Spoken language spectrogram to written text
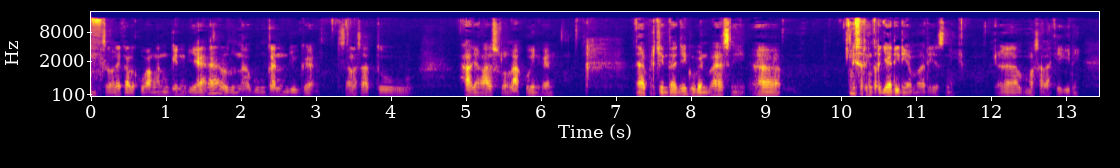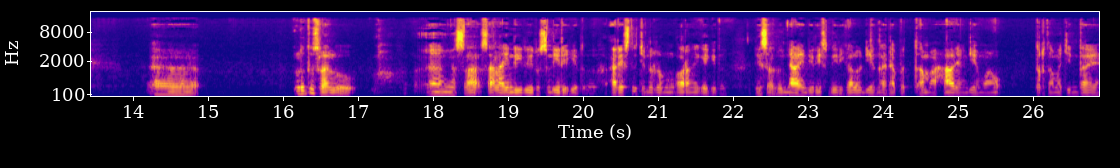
Soalnya kalau keuangan mungkin ya lu nabung kan juga salah satu hal yang harus lo lakuin kan. Nah percintaannya gue pengen bahas nih. Uh, ini sering terjadi nih sama Aries nih. Uh, masalah kayak gini. Uh, lu tuh selalu uh, ngesalahin diri lu sendiri gitu. Aries tuh cenderung orangnya kayak gitu. Dia selalu nyalahin diri sendiri kalau dia nggak dapet sama hal yang dia mau terutama cinta ya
